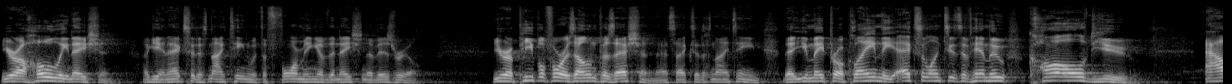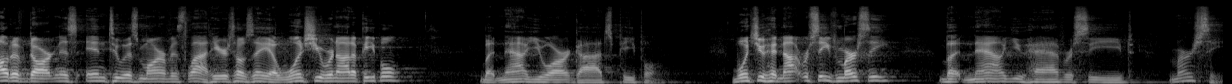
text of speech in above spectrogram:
You're a holy nation. Again, Exodus 19 with the forming of the nation of Israel. You're a people for his own possession. That's Exodus 19. That you may proclaim the excellencies of him who called you out of darkness into his marvelous light. Here's Hosea. Once you were not a people, but now you are God's people. Once you had not received mercy, but now you have received mercy.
